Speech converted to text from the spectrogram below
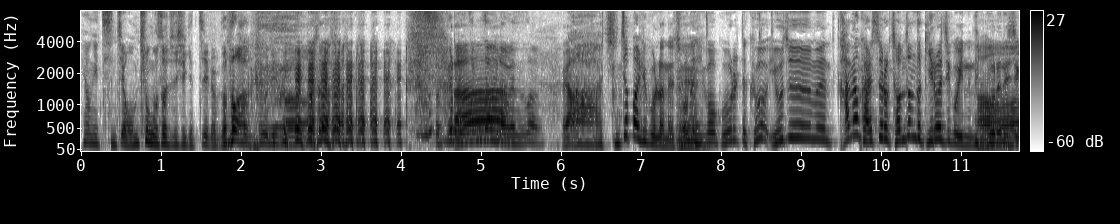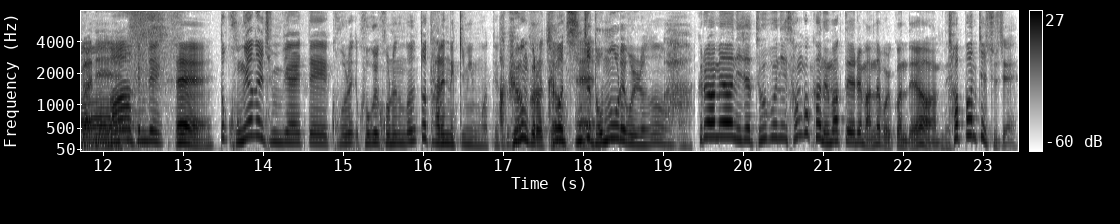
형이 진짜 엄청 웃어주시겠지? 이러면서 막 둘이서 그런 아. 상상을 하면서 야, 진짜 빨리 골랐네. 저는 네. 이거 고를 때 그 요즘은 가면 갈수록 점점 더 길어지고 있는데 아. 고르는 시간이. 아 근데 네. 또 공연을 준비할 때 고르, 곡을 고르는 건 또 다른 느낌인 것 같아요. 아, 그건 그렇죠. 그건 진짜 네. 너무 오래 걸려서 그러면 이제 두 분이 선곡한 음악들을 만나볼 건데요. 네. 첫 번째 주제.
